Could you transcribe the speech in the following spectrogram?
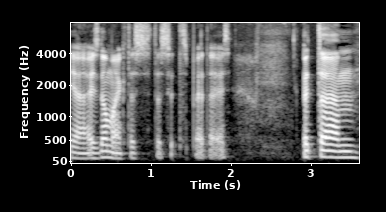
Jā, es domāju, ka tas, tas ir tas pēdējais. Bet, um,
